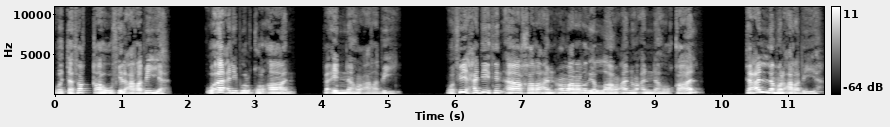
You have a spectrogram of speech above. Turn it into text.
وتفقهوا في العربية وأعرب القرآن فإنه عربي. وفي حديث آخر عن عمر رضي الله عنه أنه قال تعلموا العربية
